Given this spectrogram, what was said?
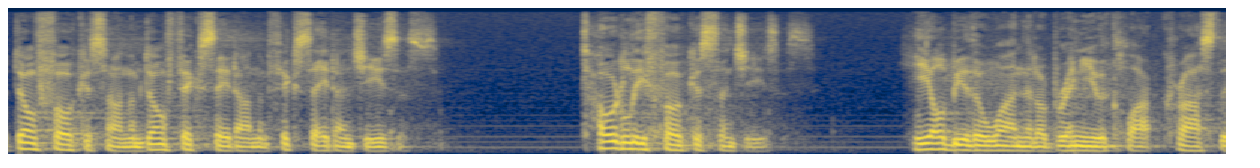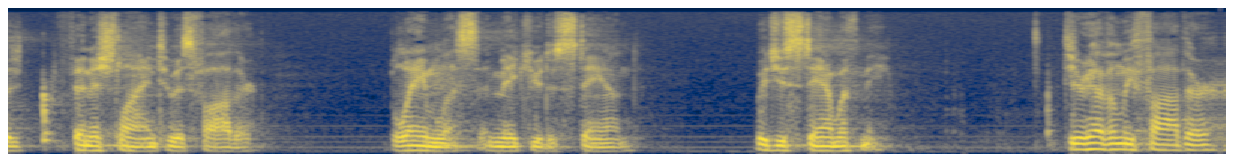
But don't focus on them, don't fixate on them, fixate on Jesus. Totally focus on Jesus. He'll be the one that'll bring you across the finish line to his Father, blameless, and make you to stand. Would you stand with me? Dear Heavenly Father,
